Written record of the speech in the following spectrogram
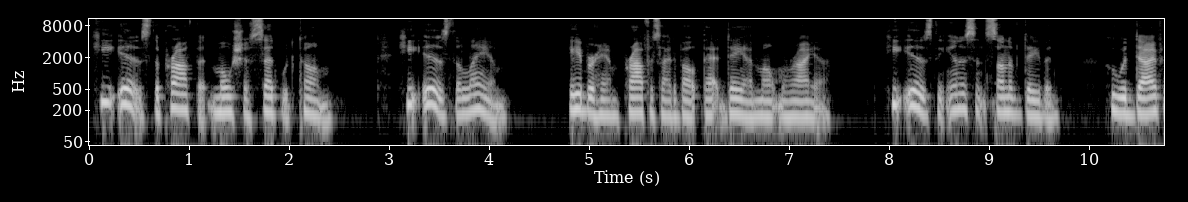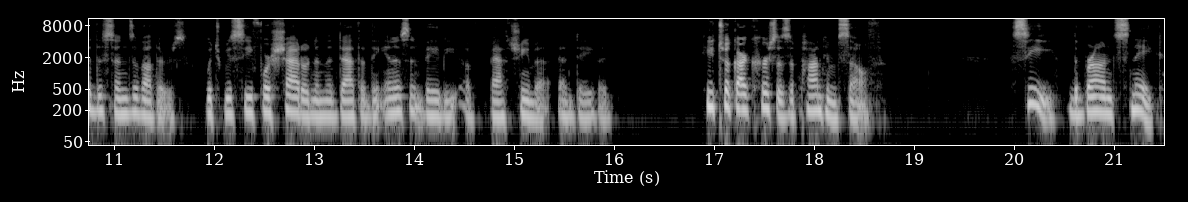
He is the prophet Moshe said would come. He is the Lamb Abraham prophesied about that day on Mount Moriah. He is the innocent son of David who would die for the sins of others, which we see foreshadowed in the death of the innocent baby of Bathsheba and David. He took our curses upon himself. See the bronze snake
